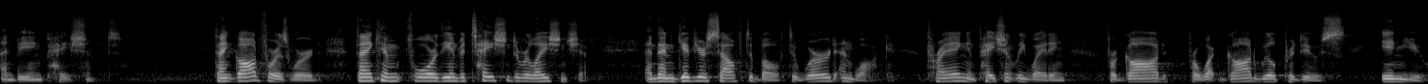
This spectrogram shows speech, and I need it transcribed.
and being patient. Thank God for his word. Thank him for the invitation to relationship. And then give yourself to both, to word and walk, praying and patiently waiting for God, for what God will produce in you,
